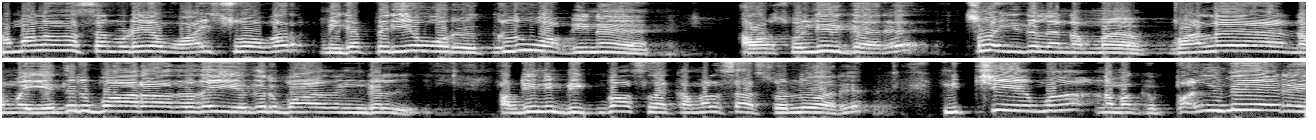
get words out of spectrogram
கமலஹாசனுடைய வாய்ஸ் ஓவர் மிகப்பெரிய ஒரு க்ளூ அப்படின்னு அவர் சொல்லியிருக்காரு. ஸோ இதுல நம்ம பல நம்ம எதிர்பாராததை எதிர்பாருங்கள் அப்படின்னு பிக் பாஸ்ல கமல் சார் சொல்லுவாரு. நிச்சயமா நமக்கு பல்வேறு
